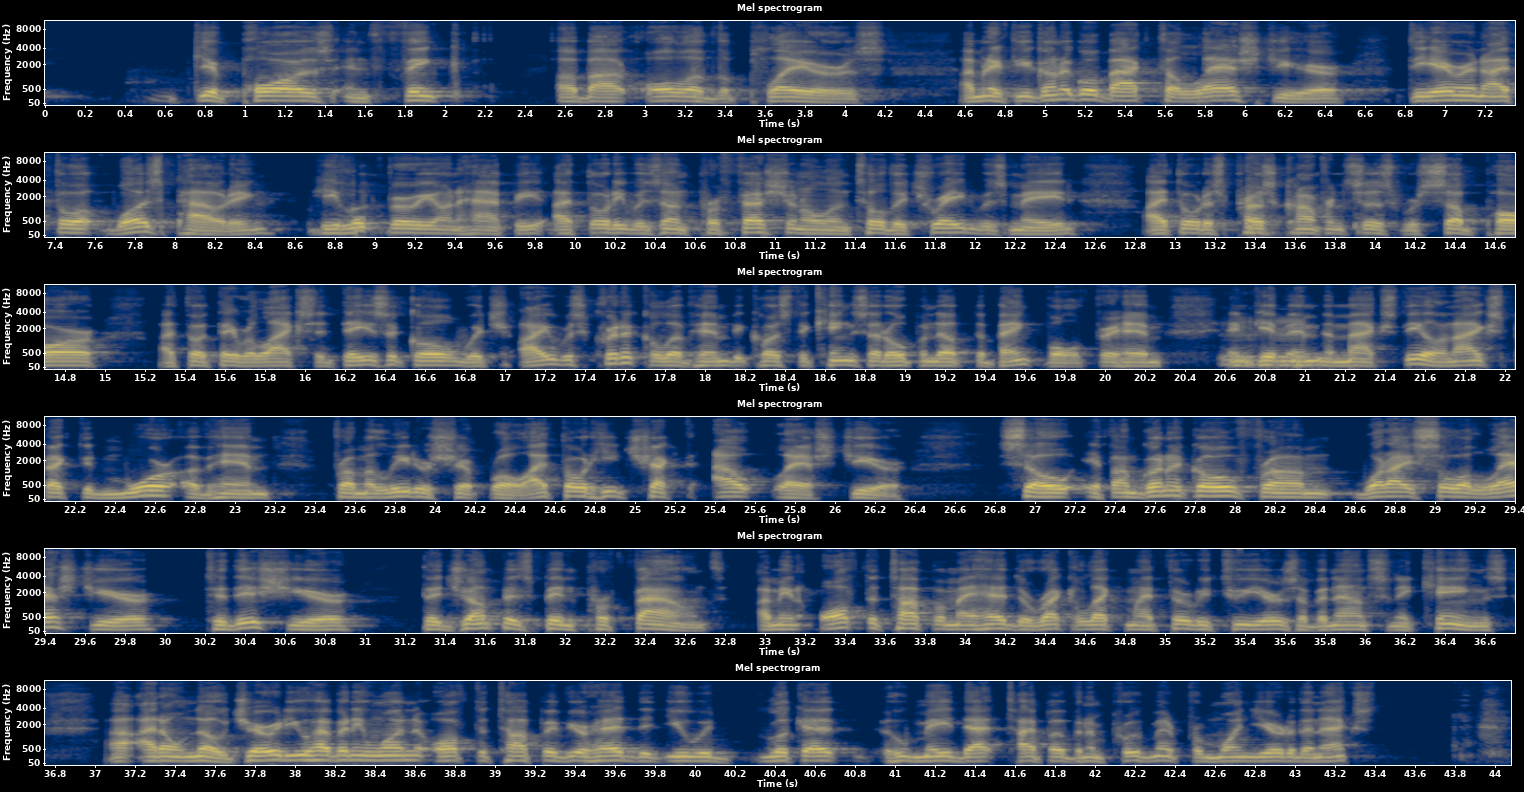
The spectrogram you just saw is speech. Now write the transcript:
give pause and think about all of the players. I mean, if you're going to go back to last year, De'Aaron, I thought, was pouting. He looked very unhappy. I thought he was unprofessional until the trade was made. I thought his press conferences were subpar. I thought they were lackadaisical, which I was critical of him because the Kings had opened up the bank vault for him and mm-hmm. given him the max deal. And I expected more of him from a leadership role. I thought he checked out last year. So if I'm going to go from what I saw last year to this year, the jump has been profound. I mean, off the top of my head, to recollect my 32 years of announcing the Kings, uh, I don't know. Jerry, do you have anyone off the top of your head that you would look at who made that type of an improvement from one year to the next?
